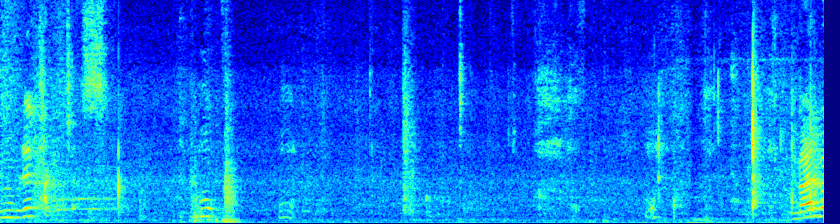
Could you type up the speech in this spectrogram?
Bunu buraya takacağız. Galiba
